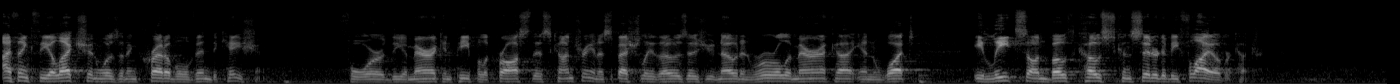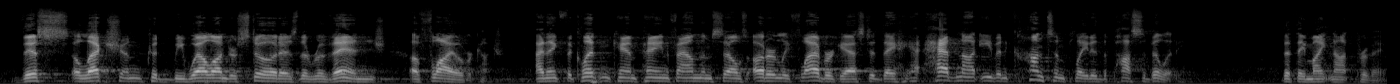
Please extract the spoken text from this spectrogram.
I think the election was an incredible vindication for the American people across this country, and especially those, as you note, in rural America, in what elites on both coasts consider to be flyover country. This election could be well understood as the revenge of flyover country. I think the Clinton campaign found themselves utterly flabbergasted. They ha- had not even contemplated the possibility that they might not prevail.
